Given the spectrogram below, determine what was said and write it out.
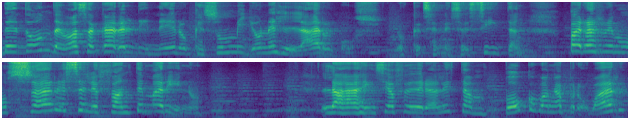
¿De dónde va a sacar el dinero, que son millones largos los que se necesitan, para remozar ese elefante marino? Las agencias federales tampoco van a aprobar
